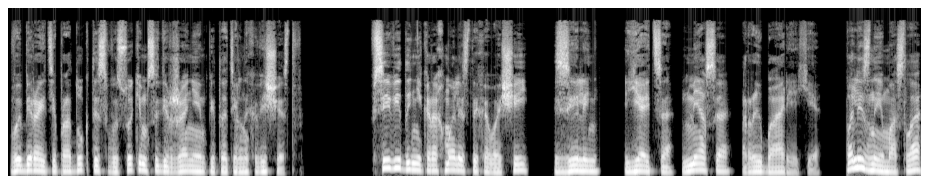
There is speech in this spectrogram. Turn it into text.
Выбирайте продукты с высоким содержанием питательных веществ. Все виды некрахмалистых овощей, зелень, яйца, мясо, рыба, орехи, полезные масла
